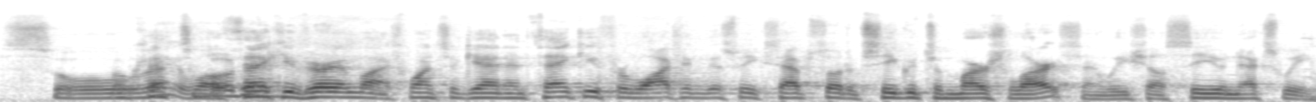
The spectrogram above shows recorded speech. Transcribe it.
So Okay, that's well, thank it. you very much once again, and thank you for watching this week's episode of Secrets of Martial Arts, and we shall see you next week.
